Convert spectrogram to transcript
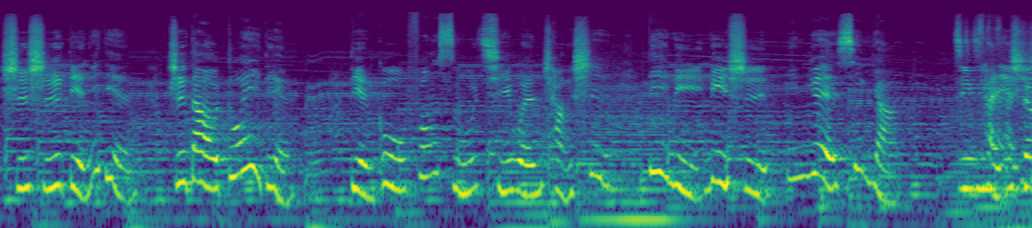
时时点一点，知道多一点。典故、风俗、奇闻、常识、地理、历史、音乐、信仰，精彩一生，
